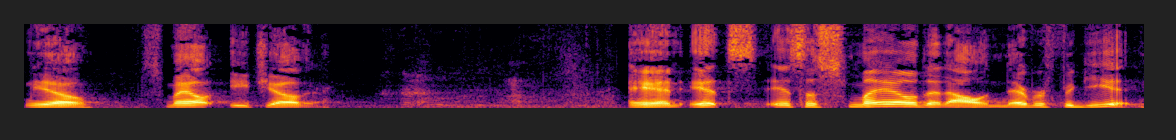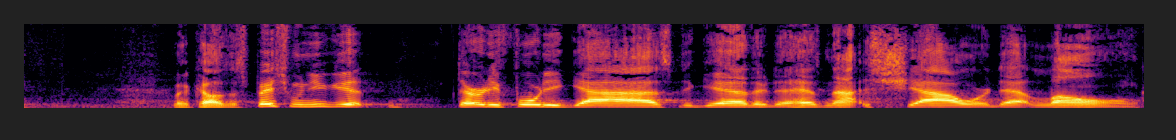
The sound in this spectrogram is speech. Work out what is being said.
you know, smelled each other. And it's, it's a smell that I'll never forget because especially when you get 30, 40 guys together that has not showered that long.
